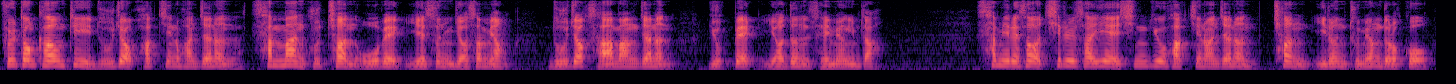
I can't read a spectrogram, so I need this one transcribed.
풀턴 카운티 누적 확진 환자는 39,566명, 누적 사망자는 683명입니다. 3일에서 7일 사이에 신규 확진 환자는 1,072명 늘었고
